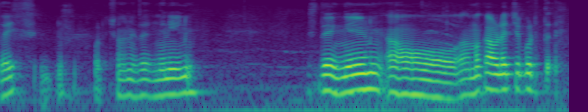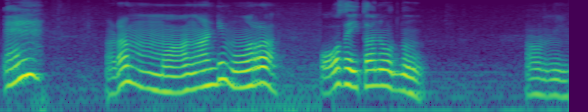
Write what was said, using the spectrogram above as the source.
ഗൈസ് കുറച്ചോനെ ഇത് എങ്ങനെയാണ്? ഇത് എങ്ങനെയാണ്? ഓ നമുക്ക് അവിടെ വെച്ചപ്പോൾ എടുത്ത്. ഏ? അവിടെ മാങ്ങാണ്ടി മോറ. പോ സൈത്താനോടുന്നു ഓടുന്നു ആ നീ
